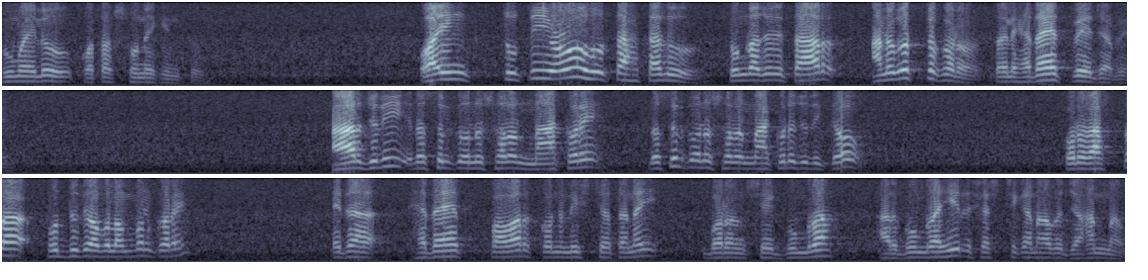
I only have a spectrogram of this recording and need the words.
ঘুমাইলেও কথা শোনে কিন্তু। তোমরা যদি তার আনুগত্য করো, তাহলে হেদায়েত পেয়ে যাবে। আর যদি রসুলকে অনুসরণ না করে, রসুলকে অনুসরণ না করে যদি কেউ কোন রাস্তা, পদ্ধতি অবলম্বন করে, এটা হেদায়েত পাওয়ার কোনো নিশ্চয়তা নেই, বরং সে গুমরাহ, আর গুমরাহির শেষ ঠিকানা হবে জাহান্নাম।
